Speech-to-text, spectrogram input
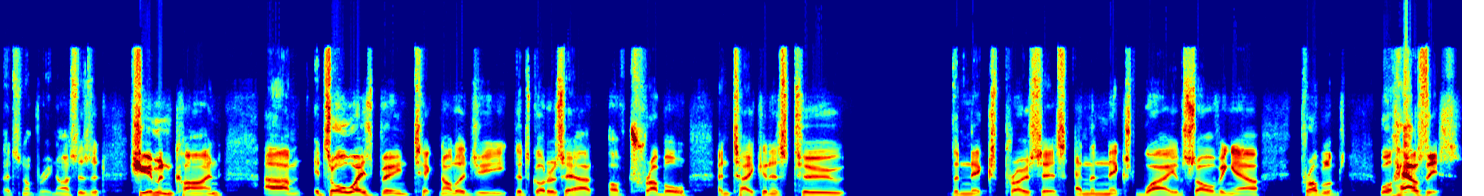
that's not very nice, is it? Humankind um, it's always been technology that's got us out of trouble and taken us to the next process and the next way of solving our problems. Well, how's this?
